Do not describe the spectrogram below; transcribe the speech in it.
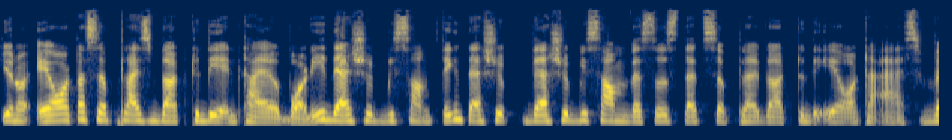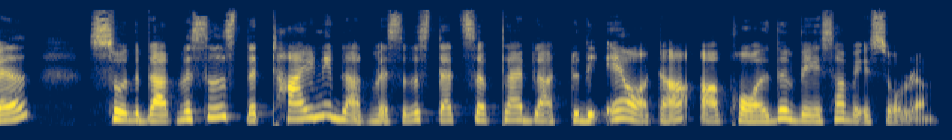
You know, aorta supplies blood to the entire body. There should be something. There should there should be some vessels that supply blood to the aorta as well. So the blood vessels, the tiny blood vessels that supply blood to the aorta, are called the vasa vasorum.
